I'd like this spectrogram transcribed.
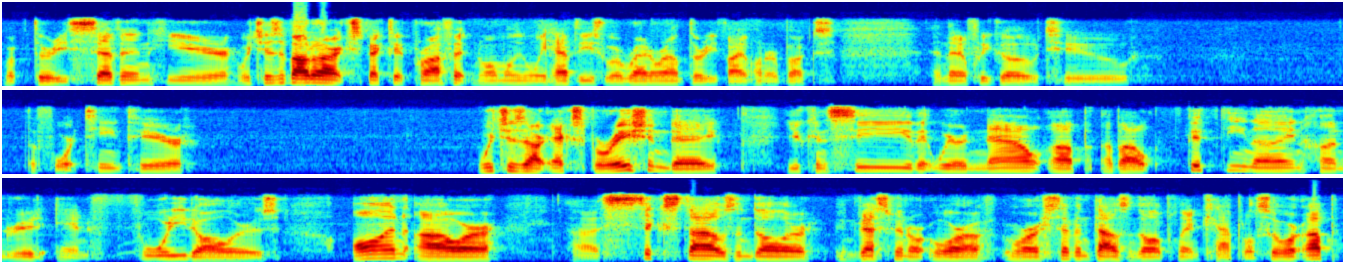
We're up 37 here, which is about our expected profit. Normally when we have these, we're right around 3,500 bucks. And then if we go to the 14th here, which is our expiration day, you can see that we're now up about $5,940 on our uh, $6,000 investment or, or, our, our $7,000 planned capital. So we're up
